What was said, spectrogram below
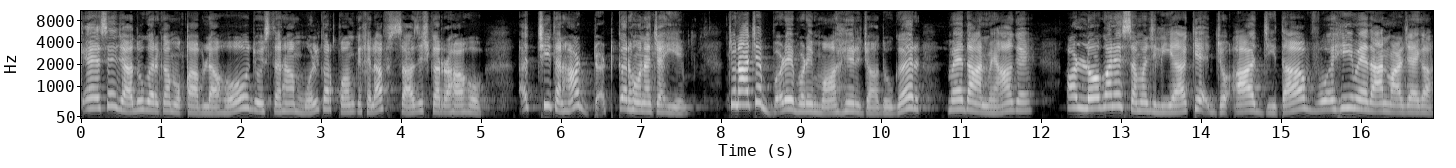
ایسے جادوگر کا مقابلہ ہو جو اس طرح ملک اور قوم کے خلاف سازش کر رہا ہو۔ اچھی طرح ڈٹ کر ہونا چاہیے۔ چنانچہ بڑے بڑے ماہر جادوگر میدان میں آ گئے اور لوگوں نے سمجھ لیا کہ جو آج جیتا، وہی میدان مار جائے گا۔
